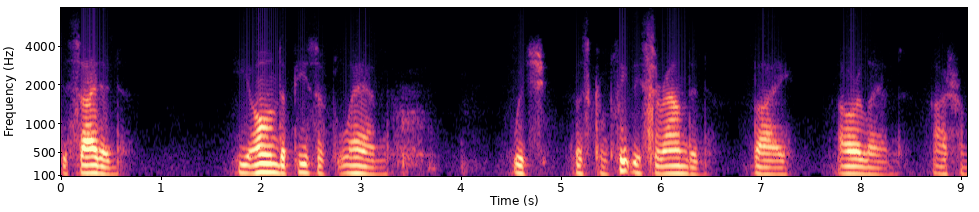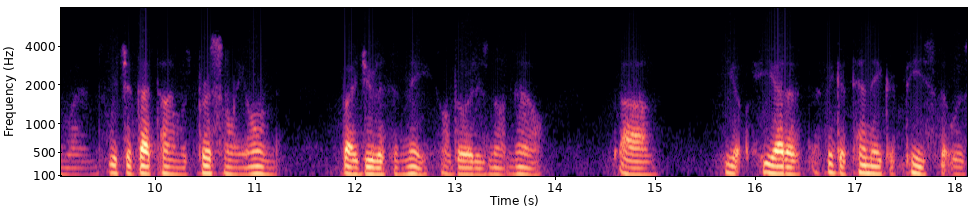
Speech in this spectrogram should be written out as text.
decided he owned a piece of land which was completely surrounded by our land, ashram land, which at that time was personally owned by Judith and me, although it is not now. Uh, he, he had, a, I think, a 10 acre piece that was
